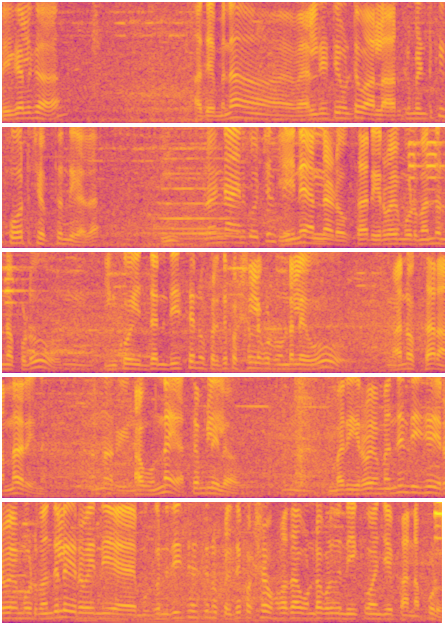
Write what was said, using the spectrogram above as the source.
లీగల్గా అదేమైనా వ్యాలిడిటీ ఉంటే వాళ్ళ ఆర్గ్యుమెంట్కి కోర్టు చెప్తుంది కదా. అంటే ఆయనకు వచ్చిన ఈయనే అన్నాడు ఒకసారి ఇరవై మూడు మంది ఉన్నప్పుడు ఇంకో ఇద్దరిని తీస్తే నువ్వు ప్రతిపక్షంలో కూడా ఉండలేవు అని ఒకసారి అన్నారు ఈయన. అన్నారు. అవి ఉన్నాయి అసెంబ్లీలో అవి. మరి ఇరవై మందిని తీసి ఇరవై మూడు మందిలో ఇరవై ముగ్గురిని తీసేస్తే నువ్వు ప్రతిపక్ష హోదా ఉండకూడదు నీకు అని చెప్పి అన్నప్పుడు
